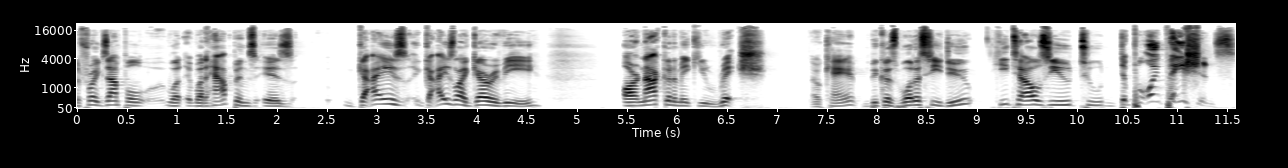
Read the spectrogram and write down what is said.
that, for example, what what happens is guys guys like Gary Vee are not going to make you rich, okay? Because what does he do? He tells you to deploy patience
